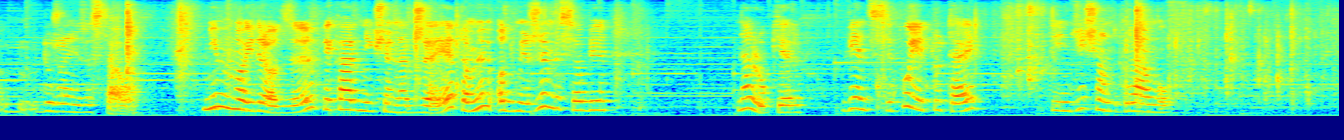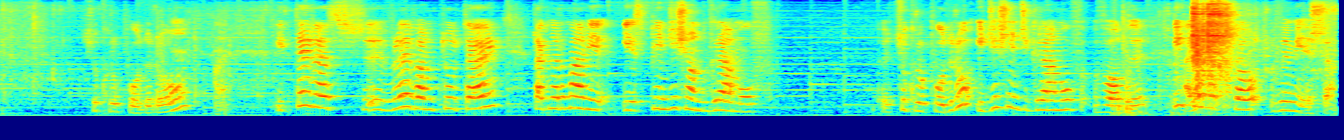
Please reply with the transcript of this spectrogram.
mm, dużo nie zostało. Nim moi drodzy, piekarnik się nagrzeje, to my odmierzymy sobie na lukier. Więc sypuję tutaj 50 gramów cukru pudru. I teraz y, wlewam tutaj, tak normalnie jest 50 gramów y, cukru pudru i 10 gramów wody. I teraz to wymieszam.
